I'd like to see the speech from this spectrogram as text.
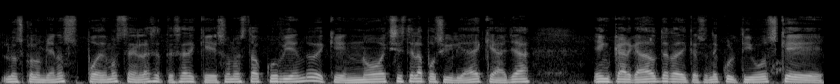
los colombianos podemos tener la certeza de que eso no está ocurriendo, de que no existe la posibilidad de que haya encargados de erradicación de cultivos que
